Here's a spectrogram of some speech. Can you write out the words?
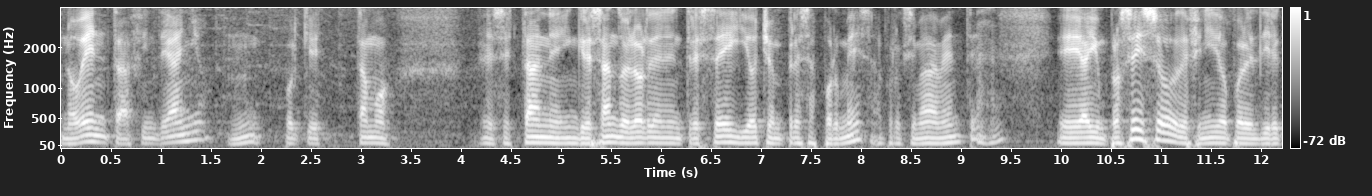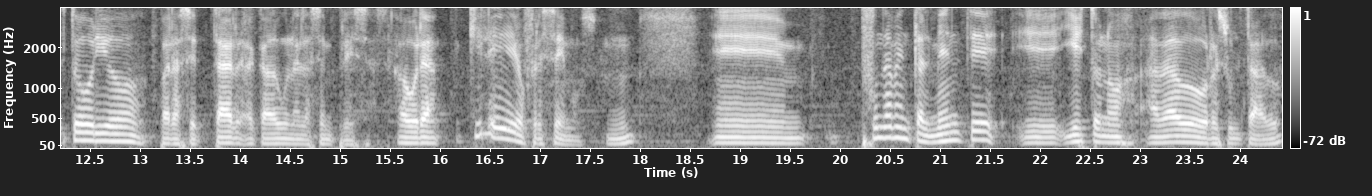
90 a fin de año, porque estamos, eh, se están ingresando el orden entre 6 y 8 empresas por mes aproximadamente. Eh, hay un proceso definido por el directorio para aceptar a cada una de las empresas. Ahora, ¿qué le ofrecemos? ¿Mm? Eh, fundamentalmente, eh, y esto nos ha dado resultado,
